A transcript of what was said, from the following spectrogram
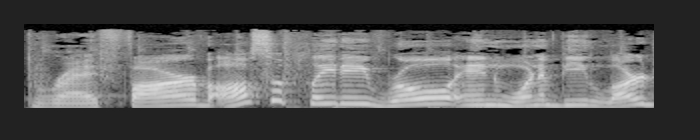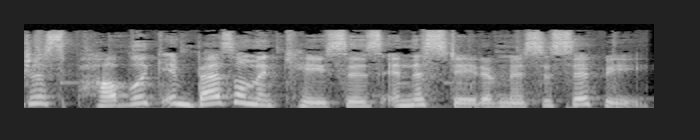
Brett Favre also played a role in one of the largest public embezzlement cases in the state of Mississippi.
